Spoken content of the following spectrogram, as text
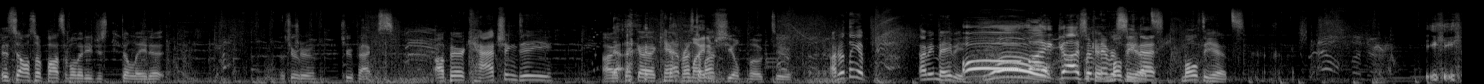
It's also possible that he just delayed it. That's true. True facts. Up air catching Diddy. I That- think uh, that pressed might the have button. shield poke too. I don't think it. I mean, maybe. Oh my gosh, I've Okay, never seen that. multi hits.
